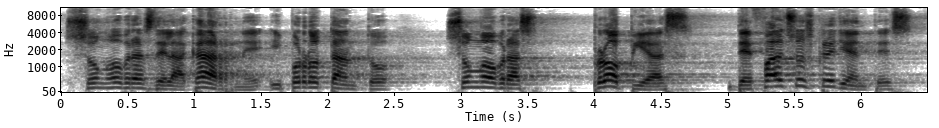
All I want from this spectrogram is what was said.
son obras de la carne y por lo tanto son obras propias de falsos creyentes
